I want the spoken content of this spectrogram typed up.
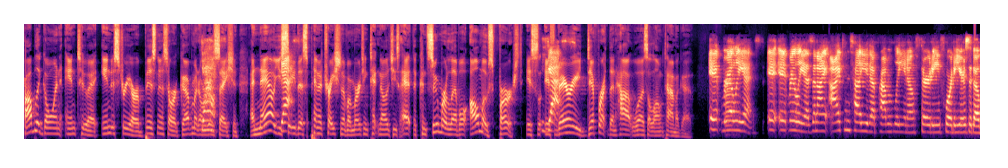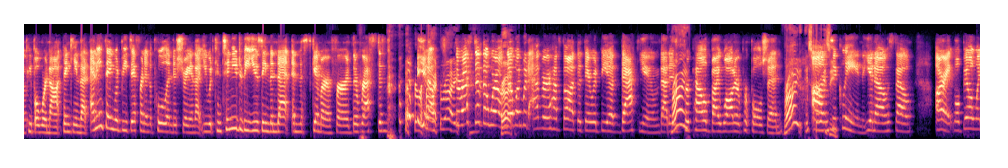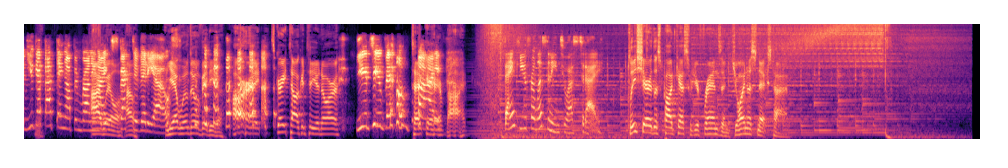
probably going into an industry or a business or a government yes. organization. And now you yes. see this penetration of emerging technologies at the consumer level almost first. It's, it's yes. very different than how it was a long time ago. It really is. It, it really is. And I, I can tell you that probably, you know, 30, 40 years ago, people were not thinking that anything would be different in the pool industry and that you would continue to be using the net and the skimmer for the rest of, right, you know, right. the rest of the world. Right. No one would ever have thought that there would be a vacuum that is propelled by water propulsion. Right. It's crazy. Um, to clean, you know, so all right. Well, Bill, when you get that thing up and running, I, I expect I'll, a video. Yeah, we'll do a video. All right. It's great talking to you, Nora. You too, Bill. Take Bye. care. Bye. Thank you for listening to us today. Please share this podcast with your friends and join us next time.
